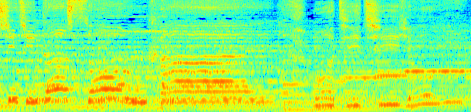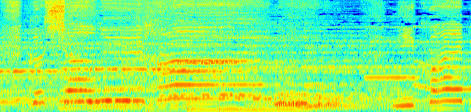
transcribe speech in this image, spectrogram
轻轻地松开。我记起有一个小女孩，你你快不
